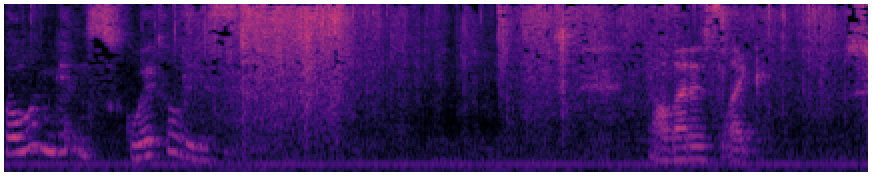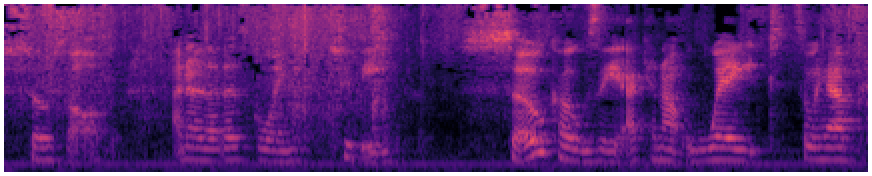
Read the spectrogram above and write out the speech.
oh, I'm getting squigglies. Oh, that is like so soft. I know that is going to be so cozy. I cannot wait. So we have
